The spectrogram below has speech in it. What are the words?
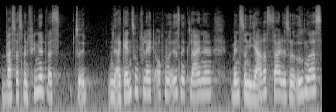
was, was man findet, was zu eine Ergänzung vielleicht auch nur ist, eine kleine, wenn es so eine Jahreszahl ist oder irgendwas,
